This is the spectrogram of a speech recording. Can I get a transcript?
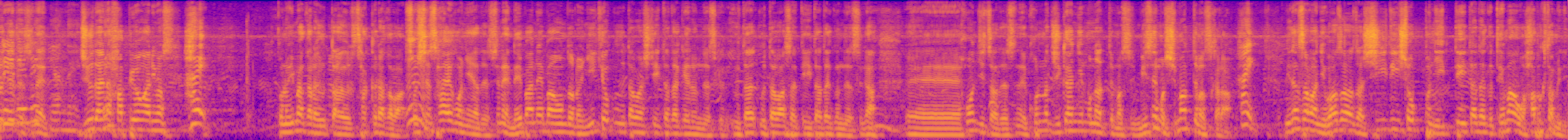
連れでねね。重大な発表があります。はいこの今から歌う桜川、うん、そして最後にはですね「ネバネバ温度」の2曲歌わせていただけるんですけど歌歌わせていただくんですが、うん、えー、本日はですねこんな時間にもなってます。店も閉まってますから、はい、皆様にわざわざ CD ショップに行っていただく手間を省くために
